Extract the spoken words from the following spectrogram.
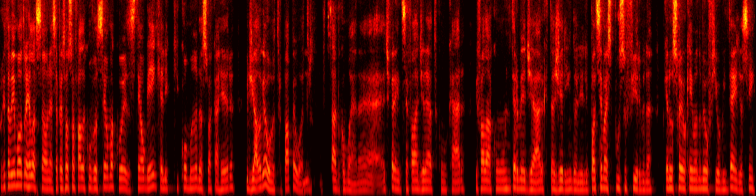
Porque também é uma outra relação, né? Se a pessoa só fala com você é uma coisa, se tem alguém que ali que comanda a sua carreira, o diálogo é outro, o papo é outro. Uhum. Sabe como é, né? É diferente você falar direto com o cara e falar com um intermediário que tá gerindo ali. Ele pode ser mais pulso firme, né? Porque não sou eu quem manda o meu filme, entende? Assim?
